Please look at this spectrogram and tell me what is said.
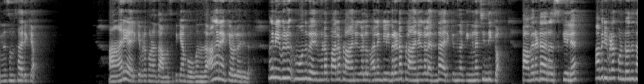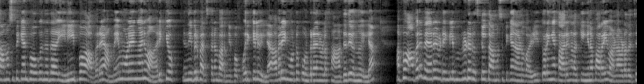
ഇങ്ങനെ സംസാരിക്കാം. ആരെയായിരിക്കും ഇവിടെ കൊണ്ട് താമസിപ്പിക്കാൻ പോകുന്നത്? അങ്ങനെയൊക്കെയുള്ള ഉള്ളൊരിത് അങ്ങനെ ഇവർ മൂന്ന് പേരും കൂടെ പല പ്ലാനുകളും അല്ലെങ്കിൽ ഇവരുടെ പ്ലാനുകൾ എന്തായിരിക്കും എന്നൊക്കെ ഇങ്ങനെ ചിന്തിക്കുക. അപ്പൊ അവരുടെ റിസ്കിൽ അവരിവിടെ കൊണ്ടുവന്ന് താമസിപ്പിക്കാൻ പോകുന്നത് ഇനിയിപ്പോ അവരെ അമ്മയും മോളെങ്ങാനും ആയിരിക്കോ എന്ന് ഇവർ പരസ്പരം പറഞ്ഞപ്പം ഒരിക്കലും ഇല്ല. അവരെ ഇങ്ങോട്ട് കൊണ്ടുവരാനുള്ള സാധ്യതയൊന്നുമില്ല. അപ്പോൾ അവരെ വേറെ എവിടെയെങ്കിലും ഇവരുടെ റിസ്കിൽ താമസിപ്പിക്കാനാണ് വഴി. തുടങ്ങിയ കാര്യങ്ങളൊക്കെ ഇങ്ങനെ പറയുവാണ് അവിടെ വെച്ച്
